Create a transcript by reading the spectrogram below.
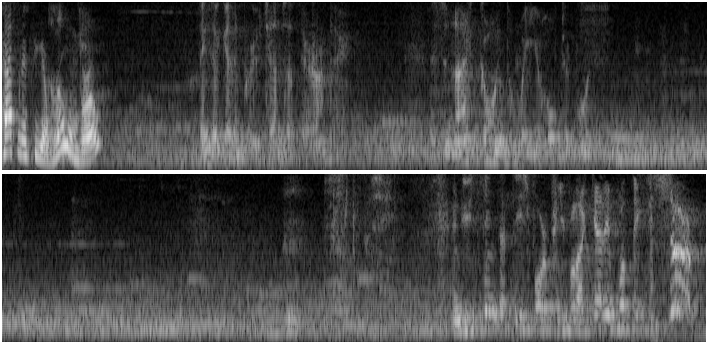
Happening to your room, bro? Things are getting pretty tense up there, aren't they? Is the night going the way you hoped it would? Hmm. I see. And you think that these poor people are getting what they deserve?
